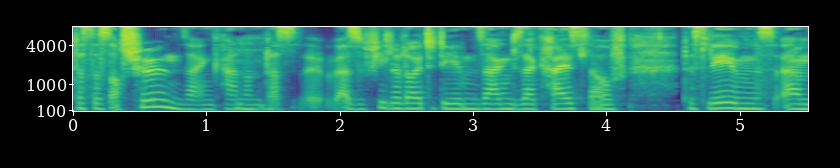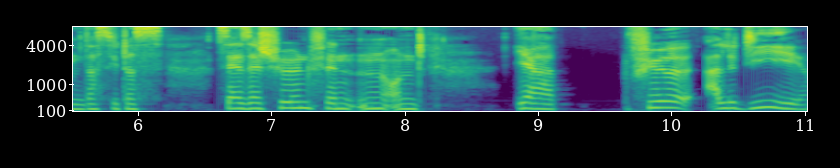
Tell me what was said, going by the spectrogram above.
dass das auch schön sein kann. Mhm. Und dass, also viele Leute, die eben sagen, dieser Kreislauf des Lebens, ähm, dass sie das sehr, sehr schön finden. Und ja, für alle die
